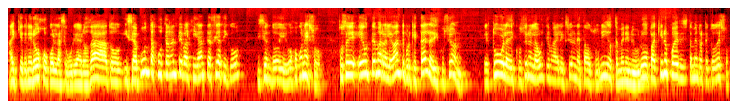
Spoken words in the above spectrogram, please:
hay que tener ojo con la seguridad de los datos y se apunta justamente para el gigante asiático diciendo, oye, ojo con eso. Entonces es un tema relevante porque está en la discusión. Estuvo la discusión en la última elección en Estados Unidos, también en Europa. ¿Qué nos puedes decir también respecto de eso?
